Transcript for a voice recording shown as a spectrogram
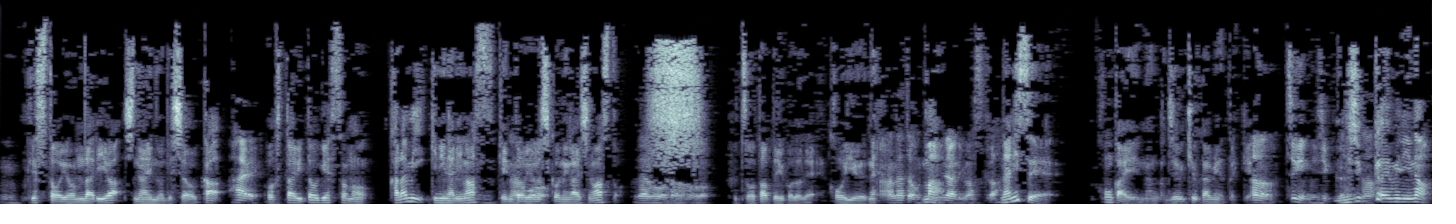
うん。ゲストを呼んだりはしないのでしょうか？はい。お二人とゲストの絡み気になります。うん検討よろしくお願いします。と。なるほど、なる普通歌ということで、こういうね。あなたも気になりますか、何せ、今回なんか19回目やったっけ？うん。次20回。20。回目にな。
